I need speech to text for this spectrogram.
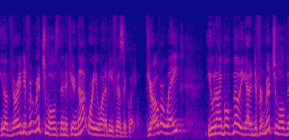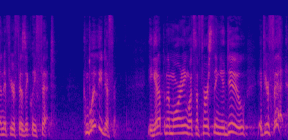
you have very different rituals than if you're not where you want to be physically. If you're overweight, you and I both know you got a different ritual than if you're physically fit. Completely different. You get up in the morning, what's the first thing you do if you're fit?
